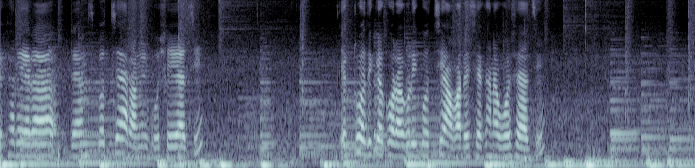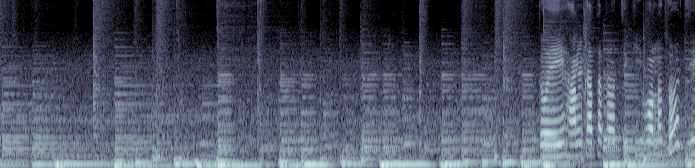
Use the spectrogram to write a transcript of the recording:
এখানে এরা ড্যান্স করছে আর আমি বসেই আছি। একটু ওদিকে ঘোরাঘুরি করছি, আবার সেখানে বসে আছি। তো এই হালকাতাটা হচ্ছে কি বলতো? যে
